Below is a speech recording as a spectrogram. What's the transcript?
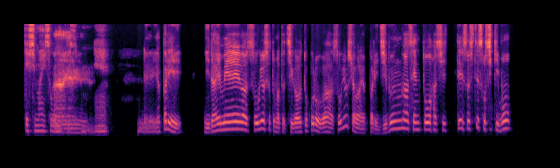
てしまいそうですよね。で、やっぱり、二代目は創業者とまた違うところは、創業者はやっぱり自分が先頭を走って、そして組織も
